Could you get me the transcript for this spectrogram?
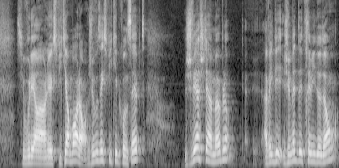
si vous voulez en lui expliquer. Bon, alors, je vais vous expliquer le concept. Je vais acheter un meuble. Avec des, je vais mettre des trémies dedans.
